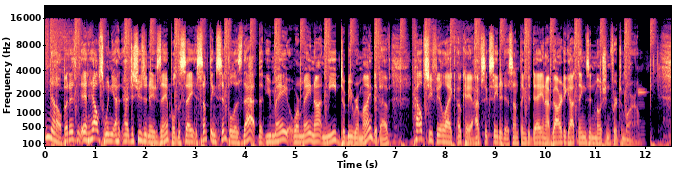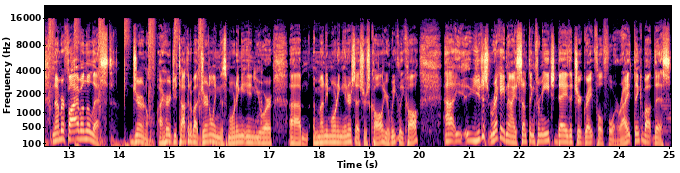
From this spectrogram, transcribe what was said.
No, but it, it helps when you. I just use an example to say something simple as that that you may or may not need to be reminded of helps you feel like okay, I've succeeded at something today, and I've already got things in motion for tomorrow. Mm-hmm. Number five on the list: journal. I heard you talking about journaling this morning in your um, Monday morning intercessors call, your weekly call. Uh, you just recognize something from each day that you're grateful for, right? Think about this.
